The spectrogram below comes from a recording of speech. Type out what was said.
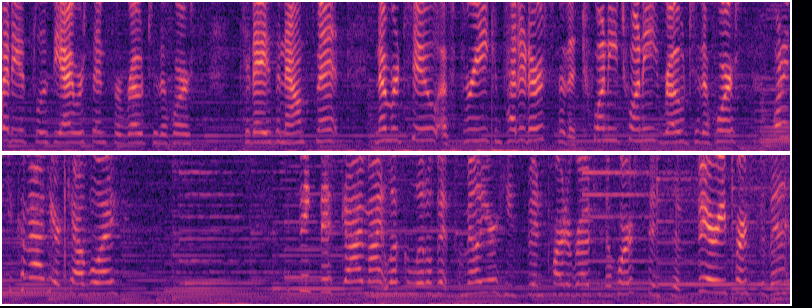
everybody, it's Lizzie Iverson for Road to the Horse. Today's announcement, number two of three competitors for the 2020 Road to the Horse. Why don't you come out here, cowboy? I think this guy might look a little bit familiar. He's been part of Road to the Horse since the very first event.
